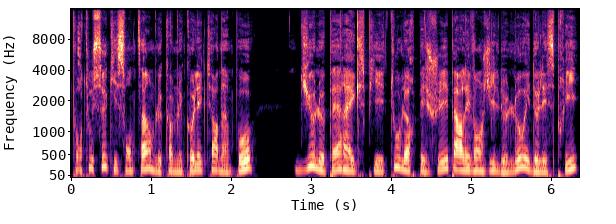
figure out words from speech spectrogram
pour tous ceux qui sont humbles comme le collecteur d'impôts, Dieu le Père a expié tous leurs péchés par l'évangile de l'eau et de l'esprit,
